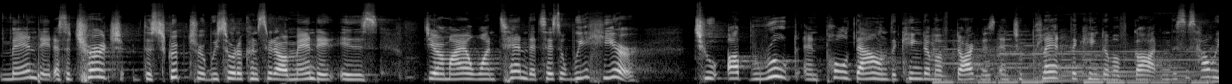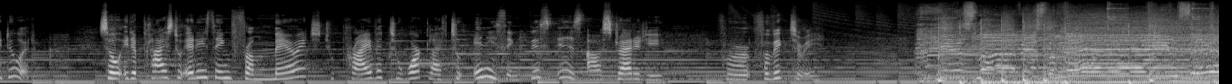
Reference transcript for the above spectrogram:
mandate as a church, the scripture we sort of consider our mandate is Jeremiah 1:10 that says that we're here to uproot and pull down the kingdom of darkness and to plant the kingdom of God. And this is how we do it. So it applies to anything from marriage to private to work life to anything. This is our strategy for, for victory. His love is the main thing.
